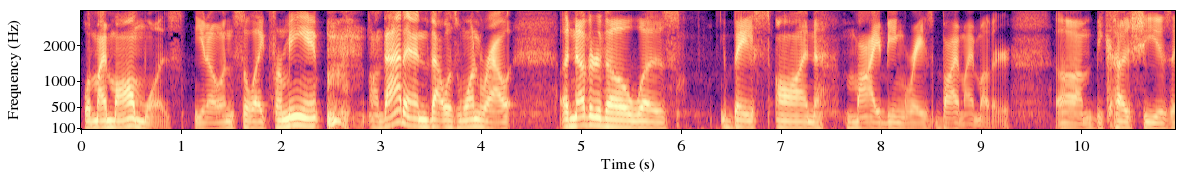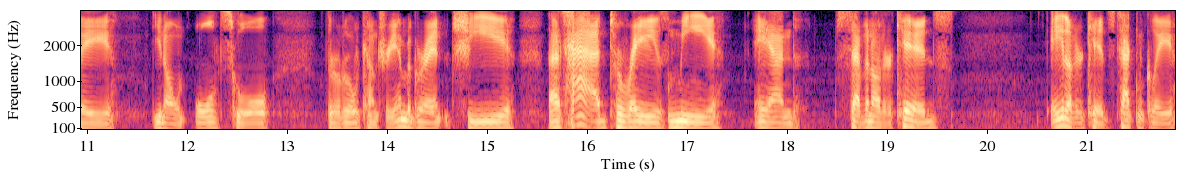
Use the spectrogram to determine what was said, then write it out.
what my mom was? You know, and so like for me on that end, that was one route. Another though was based on my being raised by my mother. Um, because she is a, you know, old school third world country immigrant, she has had to raise me and seven other kids, eight other kids technically,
